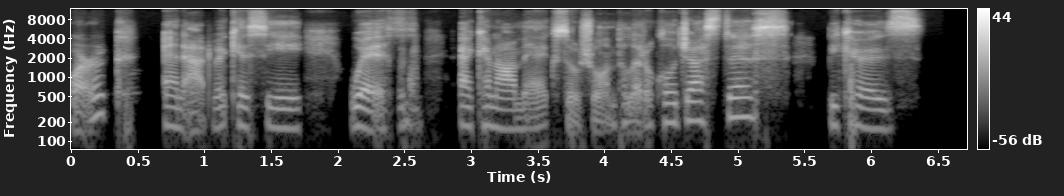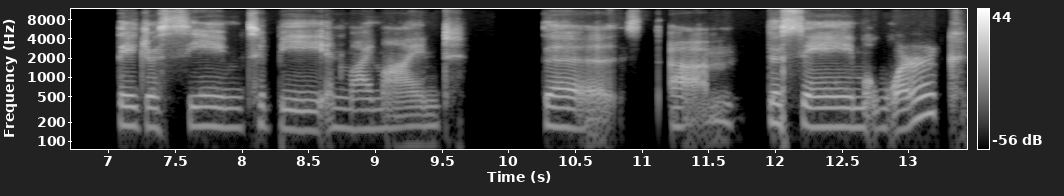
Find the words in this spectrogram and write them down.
work and advocacy with economic, social, and political justice, because they just seem to be, in my mind, the um, the same work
